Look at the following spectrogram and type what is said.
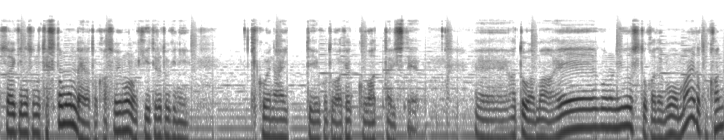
最近のそのテスト問題だとかそういうものを聞いてる時に聞こえないっていうことが結構あったりして、えー、あとはまあ英語のニュースとかでも前だと簡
